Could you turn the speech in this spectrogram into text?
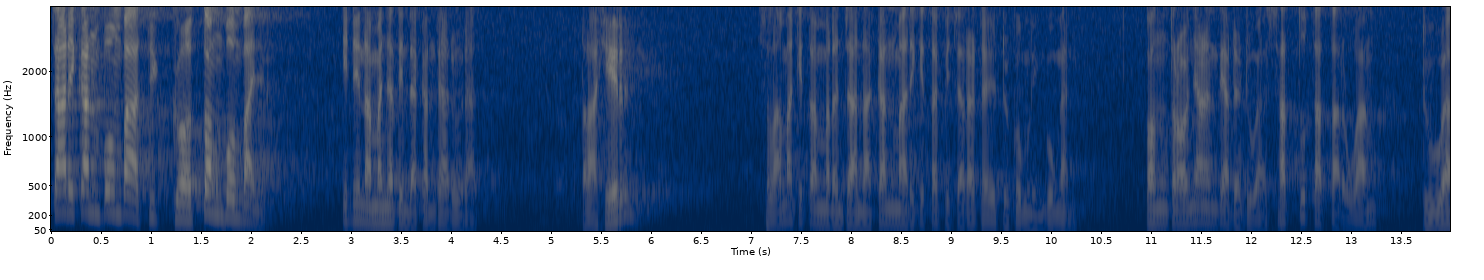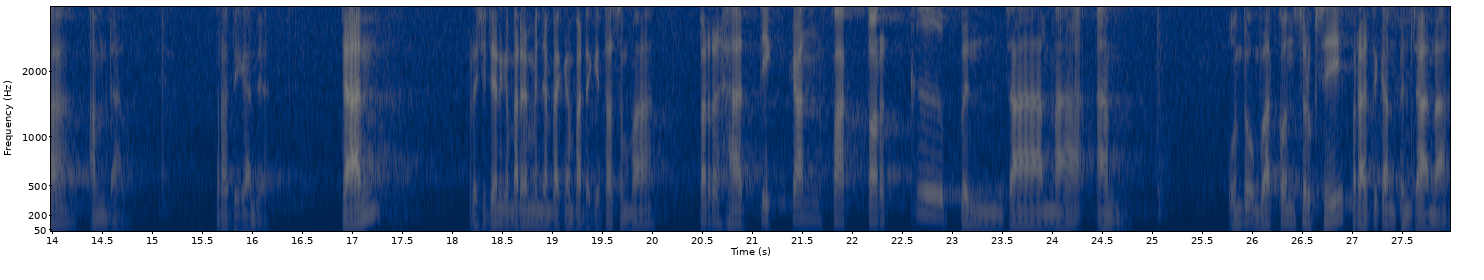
carikan pompa, digotong pompanya. Ini namanya tindakan darurat. Terakhir, selama kita merencanakan, mari kita bicara dari dukung lingkungan. Kontrolnya nanti ada dua, satu tata ruang, dua amdal. Perhatikan ya. Dan Presiden kemarin menyampaikan pada kita semua, perhatikan faktor kebencanaan. Untuk membuat konstruksi, perhatikan bencana.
